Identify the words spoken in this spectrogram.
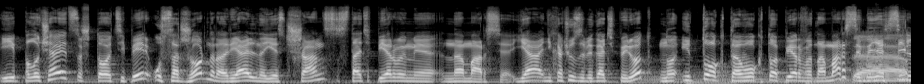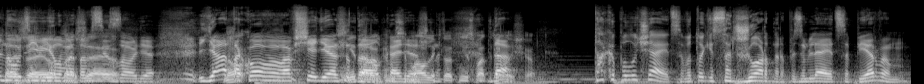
И получается, что теперь у Соджорнера реально есть шанс стать первыми на Марсе. Я не хочу забегать вперед, но итог того, кто первый на Марсе, Да, меня сильно обожаю, удивил в этом обожаю. сезоне. Я Но такого вообще не Не ожидал, торопимся, конечно. мало ли кто-то не смотрел Да. еще. Так и получается. В итоге Соджорнер приземляется первым,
